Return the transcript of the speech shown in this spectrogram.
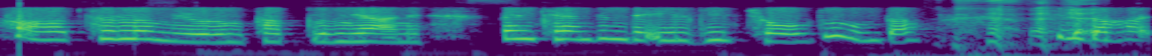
Ha, hatırlamıyorum tatlım yani. Ben kendim de ilginç olduğumda şimdi daha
